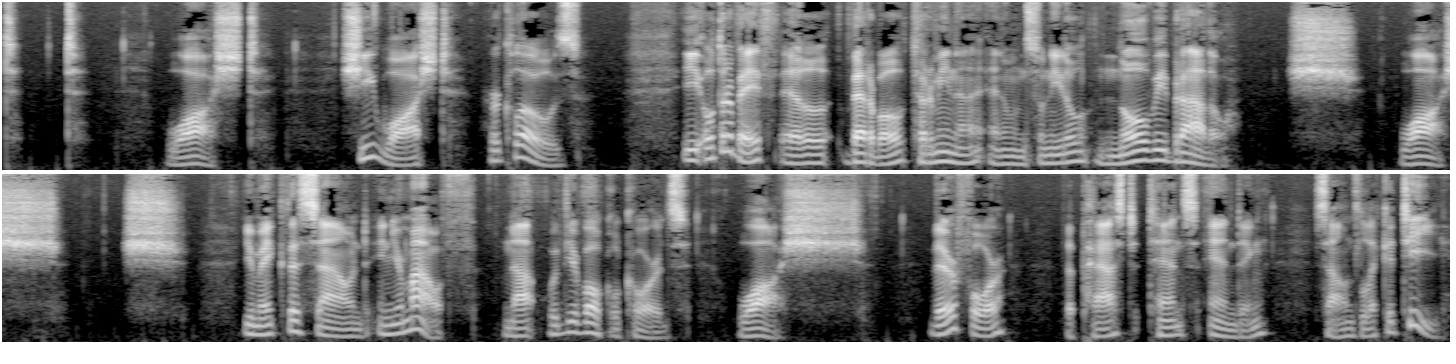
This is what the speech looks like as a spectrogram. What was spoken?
T, t. Washed. She washed her clothes. Y otra vez el verbo termina en un sonido no vibrado. Shh. Wash. Shh. You make the sound in your mouth, not with your vocal cords. Wash. Therefore, the past tense ending sounds like a T.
